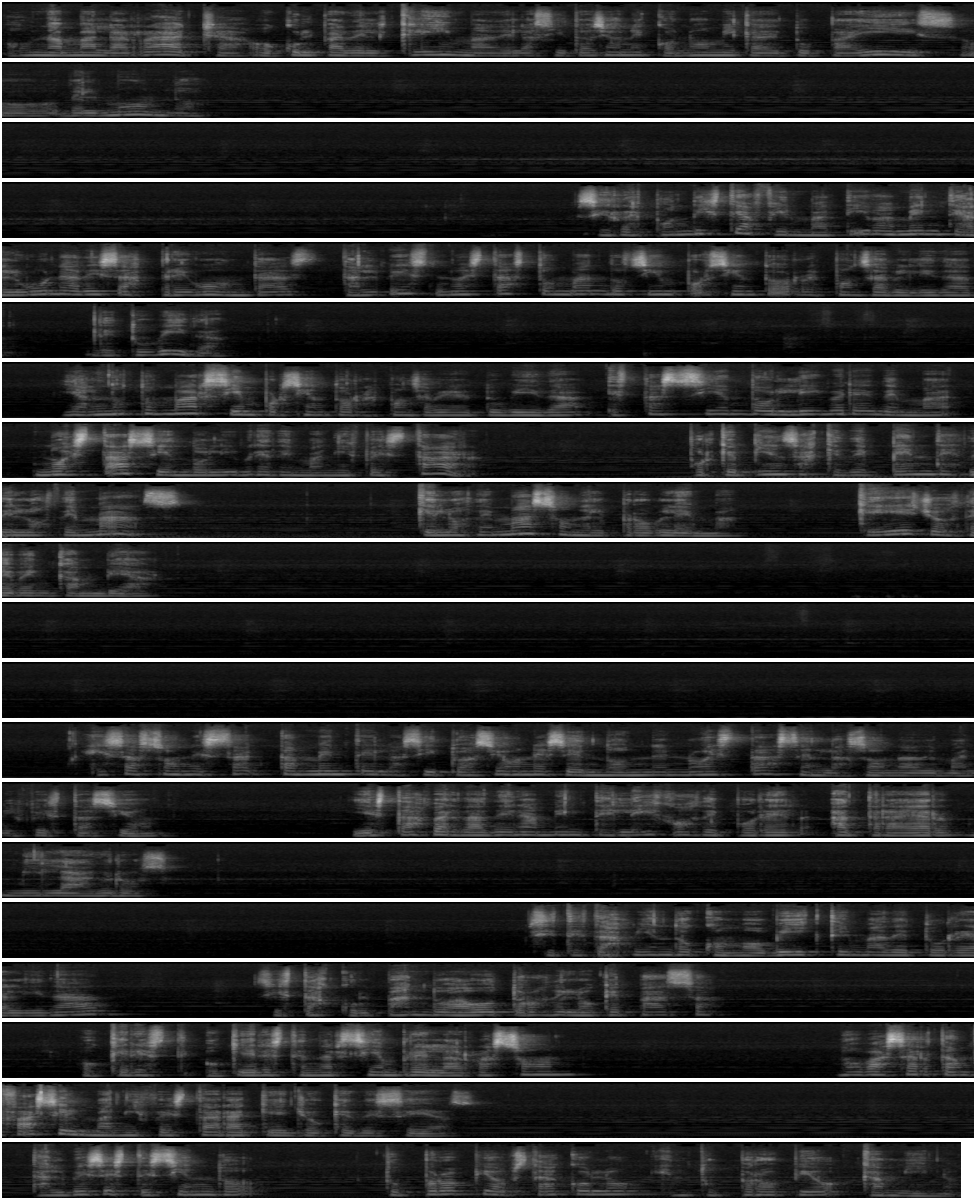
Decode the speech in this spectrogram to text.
o una mala racha o culpa del clima, de la situación económica de tu país o del mundo. Si respondiste afirmativamente a alguna de esas preguntas, tal vez no estás tomando 100% responsabilidad de tu vida. Y al no tomar 100% responsabilidad de tu vida, estás siendo libre de no estás siendo libre de manifestar, porque piensas que dependes de los demás, que los demás son el problema, que ellos deben cambiar. Esas son exactamente las situaciones en donde no estás en la zona de manifestación y estás verdaderamente lejos de poder atraer milagros. Si te estás viendo como víctima de tu realidad, si estás culpando a otros de lo que pasa, o quieres, o quieres tener siempre la razón, no va a ser tan fácil manifestar aquello que deseas. Tal vez esté siendo tu propio obstáculo en tu propio camino.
